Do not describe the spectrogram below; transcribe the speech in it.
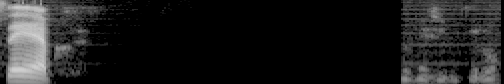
แซ่บ What is it with it all?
